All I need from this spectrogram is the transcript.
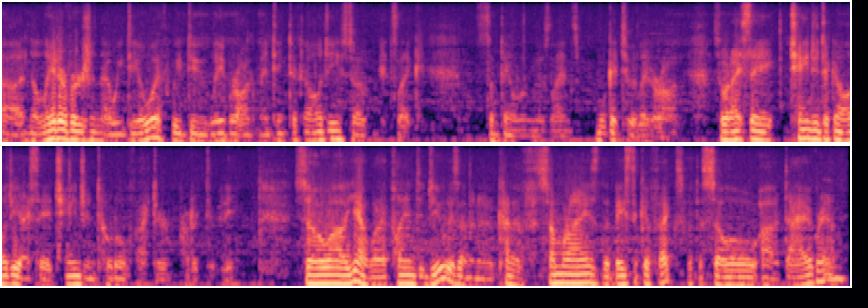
Uh, in the later version that we deal with, we do labor augmenting technology, so it's like something along those lines. We'll get to it later on. So when I say change in technology, I say a change in total factor productivity. So uh, yeah, what I plan to do is I'm going to kind of summarize the basic effects with the Solow uh, diagram,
